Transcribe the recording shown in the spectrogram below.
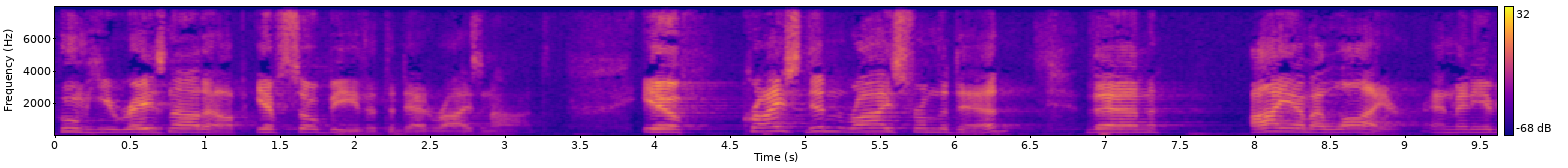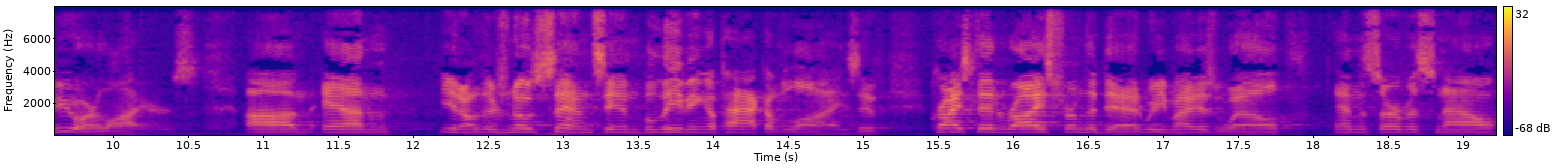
whom he raised not up, if so be that the dead rise not. If Christ didn't rise from the dead, then I am a liar, and many of you are liars. Um, and, you know, there's no sense in believing a pack of lies. If Christ didn't rise from the dead, we might as well end the service now,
